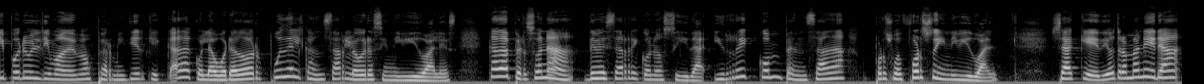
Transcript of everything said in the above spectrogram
Y por último, debemos permitir que cada colaborador pueda alcanzar logros individuales. Cada persona debe ser reconocida y recompensada por su esfuerzo individual, ya que de otra manera,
